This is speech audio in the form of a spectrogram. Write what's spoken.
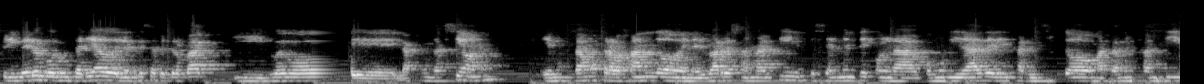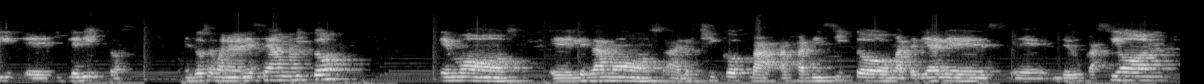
primero el voluntariado de la empresa Petropac y luego eh, la fundación. estamos trabajando en el barrio San Martín, especialmente con la comunidad del jardincito materno-infantil eh, Entonces, bueno, en ese ámbito hemos, eh, les damos a los chicos, al jardincito materiales eh, de educación,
